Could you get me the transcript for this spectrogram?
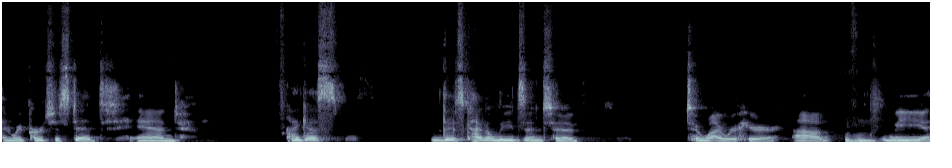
and we purchased it. And I guess this kind of leads into to why we're here. Um, mm-hmm. We,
